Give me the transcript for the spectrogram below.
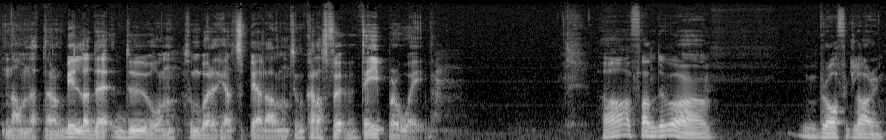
namnet när de bildade duon som började helt spela något som kallas för Vaporwave. Ja, fan det var en bra förklaring.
